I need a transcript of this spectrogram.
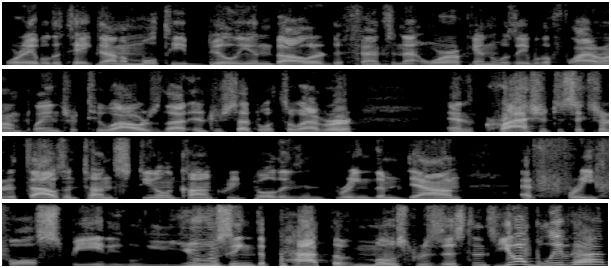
were able to take down a multi-billion dollar defense network and was able to fly around planes for two hours without intercept whatsoever and crash into 600,000 ton steel and concrete buildings and bring them down at free fall speed using the path of most resistance? You don't believe that?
